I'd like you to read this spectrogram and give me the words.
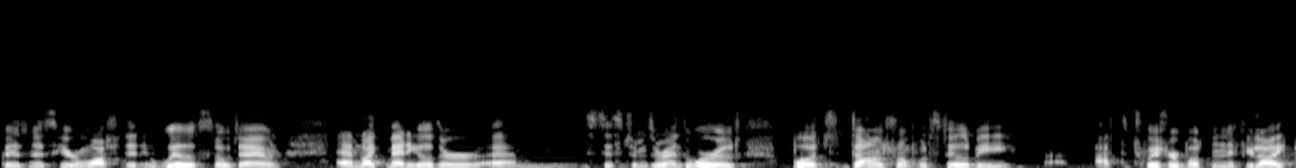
business here in Washington, it will slow down, um, like many other um, systems around the world. But Donald Trump will still be at the Twitter button, if you like,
